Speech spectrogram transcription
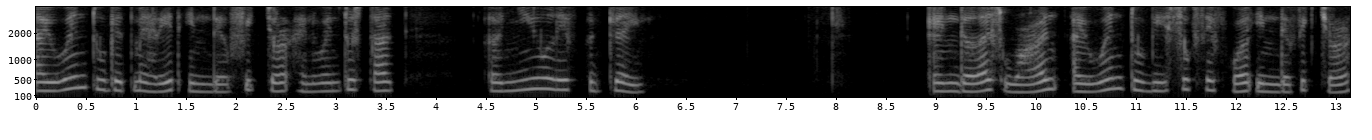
I want to get married in the future and want to start a new life again. And the last one, I want to be successful in the future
